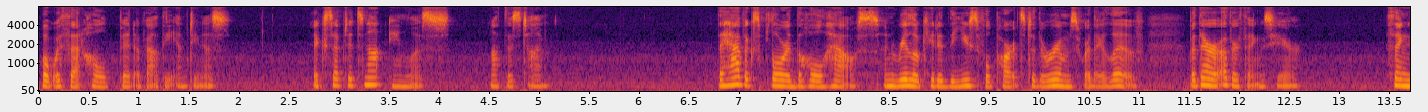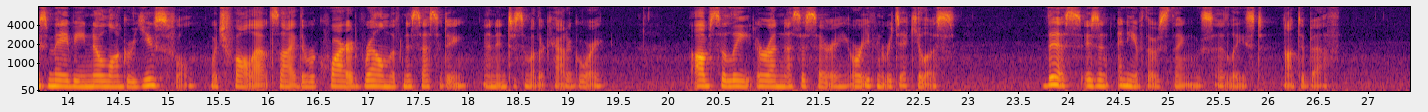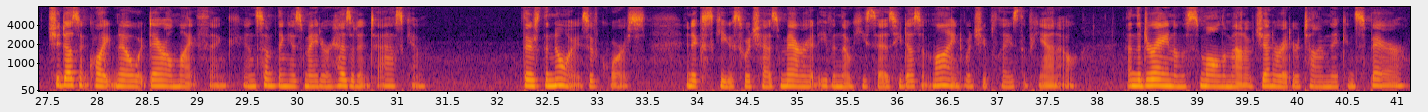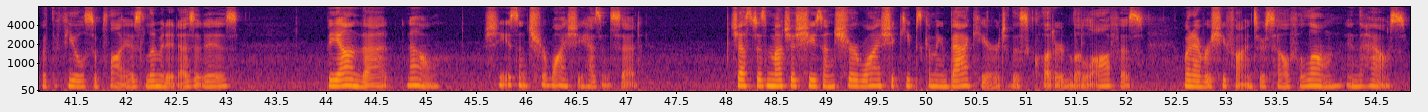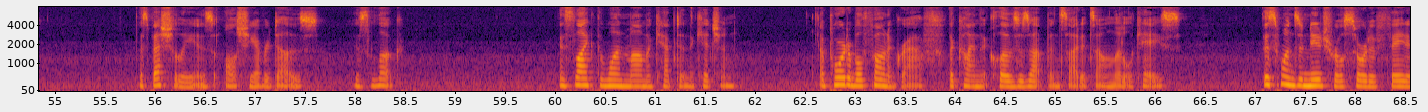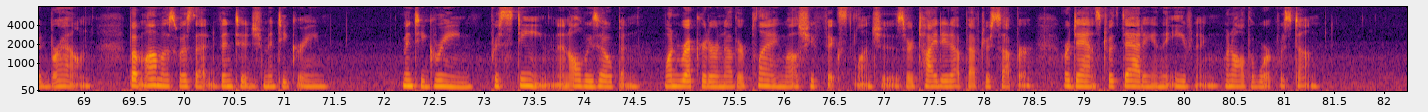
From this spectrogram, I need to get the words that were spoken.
what with that whole bit about the emptiness. Except it's not aimless, not this time. They have explored the whole house and relocated the useful parts to the rooms where they live, but there are other things here. Things may be no longer useful, which fall outside the required realm of necessity and into some other category. Obsolete or unnecessary or even ridiculous. This isn't any of those things, at least, not to Beth. She doesn't quite know what Daryl might think, and something has made her hesitant to ask him. There's the noise, of course, an excuse which has merit even though he says he doesn't mind when she plays the piano, and the drain on the small amount of generator time they can spare, with the fuel supply as limited as it is. Beyond that, no, she isn't sure why she hasn't said. Just as much as she's unsure why she keeps coming back here to this cluttered little office whenever she finds herself alone in the house especially as all she ever does is look. It's like the one Mama kept in the kitchen. A portable phonograph, the kind that closes up inside its own little case. This one's a neutral sort of faded brown, but Mama's was that vintage minty green. Minty green, pristine, and always open, one record or another playing while she fixed lunches, or tidied up after supper, or danced with Daddy in the evening when all the work was done.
